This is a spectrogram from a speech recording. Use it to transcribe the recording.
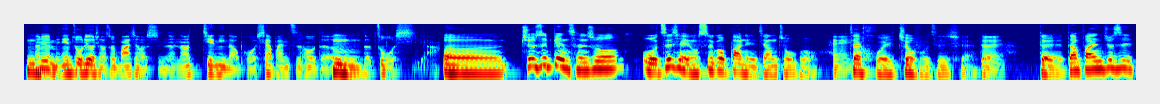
那就每天做六小时八小时呢？然后接你老婆下班之后的的作息啊？呃，就是变成说我之前有试过半年这样做过，在回旧服之前，对对，但发现就是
